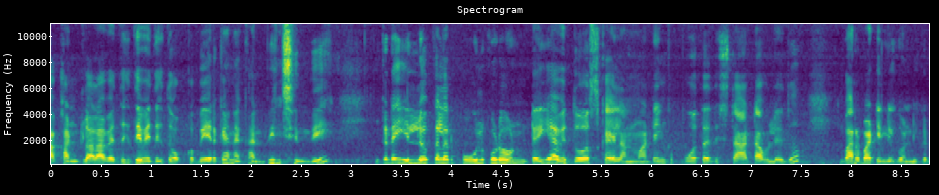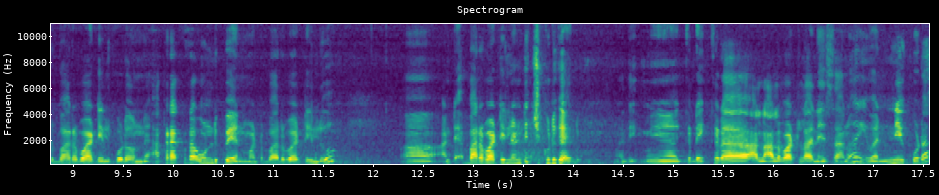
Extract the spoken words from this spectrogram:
ఆ కంట్లో అలా వెతికితే వెతికితే ఒక్క బీరకాయ నాకు కనిపించింది ఇక్కడ ఎల్లో కలర్ పూలు కూడా ఉంటాయి. అవి దోసకాయలు అనమాట ఇంకా పూత అది స్టార్ట్ అవ్వలేదు. బరబాటీలు ఇగోండి. ఇక్కడ బరబాటీలు కూడా ఉన్నాయి. అక్కడక్కడ ఉండిపోయాయి అనమాట బరబాటీలు అంటే బరబాటీలు అంటే చిక్కుడుకాయలు. అది ఇక్కడ ఇక్కడ అలవాట్లు అనేసాను. ఇవన్నీ కూడా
